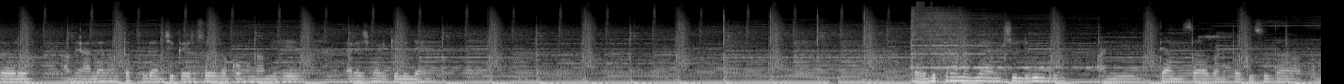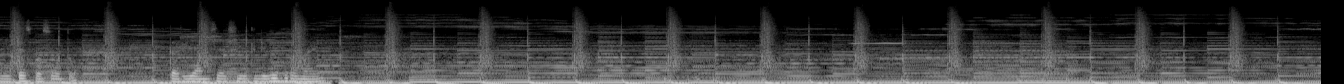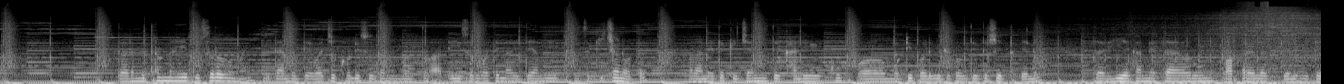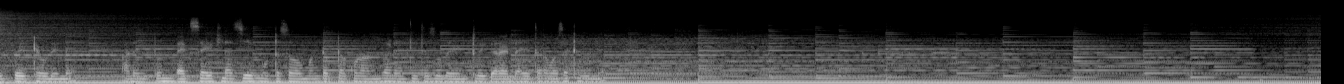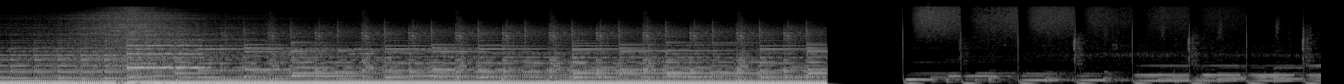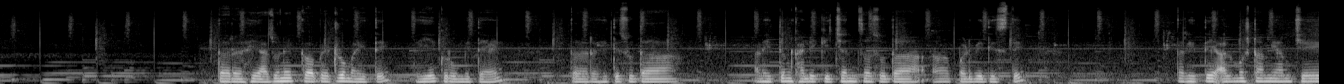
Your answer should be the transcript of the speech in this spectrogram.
तर आम्ही आल्यानंतर पुढे आमची गैरसोय नको म्हणून आम्ही हे अरेंजमेंट केलेली आहे. तर मित्रांनो ही आमची लिव्हिंग रूम आणि त्यांचा गणपतीसुद्धा आम्ही इथेच बसवतो. तर ही आमची अशी एक लिव्हिंग रूम आहे. तर मित्रांनो हे दुसरं रूम आहे. इथे आम्ही देवाची खोलीसुद्धा म्हणतो आधी सुरुवातीला इथे आम्ही त्यांचं किचन होतं. पण आम्ही ते किचन ते खाली खूप मोठी पडवी करून तिथे शिफ्ट केले. तर ही एक आम्ही आता रूम वापरायलाच केली. इथे बेड ठेवलेलं आहे. आणि इथून बॅक साईडला जे मोठंसं मंडप टाकून अंगण आहे. तिथे सुद्धा एंट्री करायला हे दरवाजा ठेवले तर हे अजून एक बेडरूम आहे इथे. ही एक रूम इथे आहे. तर इथे सुद्धा आणि इथून खाली किचनचा सुद्धा पडवी दिसते. तर इथे ऑलमोस्ट आम्ही आमचे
